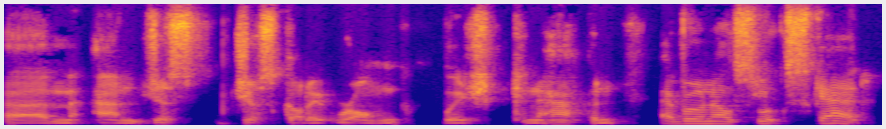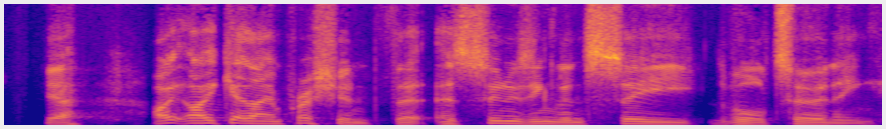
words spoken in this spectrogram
um, and just just got it wrong, which can happen. Everyone else looks scared. Yeah, I, I get that impression that as soon as England see the ball turning,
